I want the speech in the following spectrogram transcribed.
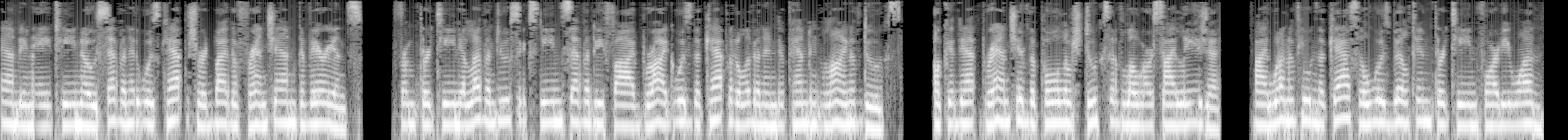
and in 1807 it was captured by the French and Bavarians. From 1311 to 1675 Brieg was the capital of an independent line of dukes a cadet branch of the Polish Dukes of Lower Silesia, by one of whom the castle was built in 1341.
